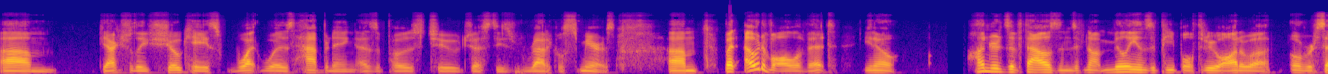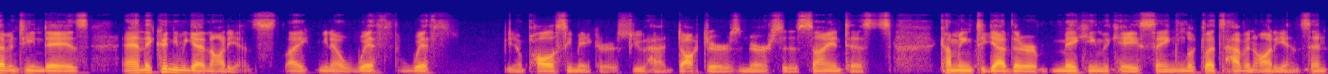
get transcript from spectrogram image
um, to actually showcase what was happening as opposed to just these radical smears. Um, but out of all of it, you know, hundreds of thousands, if not millions of people through Ottawa over 17 days, and they couldn't even get an audience. Like, you know, with with you know policymakers. You had doctors nurses scientists coming together making the case saying look let's have an audience. And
